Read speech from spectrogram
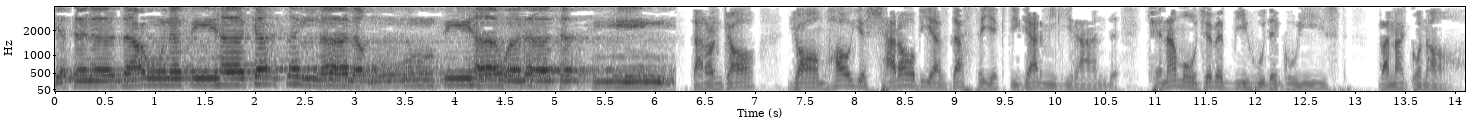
يتنازعون فيها كأسا لا لغو فيها ولا تأثيم در آنجا جامهای شرابی از دست یکدیگر می‌گیرند که نه موجب بیهودگویی است و نه گناه.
